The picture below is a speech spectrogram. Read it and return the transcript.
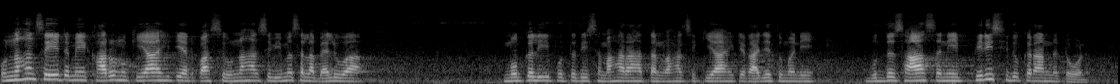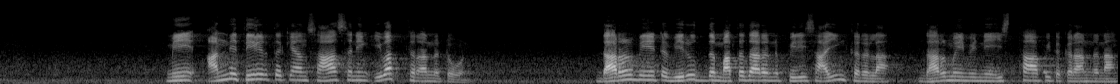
උන්වහන්සේට මේ කරුණු කියා හිටියට පස්සේ උන්වහන්සේ විමසලා බැලුවා මොග්ගලී පුත්තිස්ස මහරහතන් වහන්සේ කියා හිටිය රජතුමනි බුද්ධ ශාසනය පිරිසිදු කරන්නට ඕන. මේ අන්‍ය තීර්ථකයන් ශාසනයෙන් ඉවත් කරන්නට ඕන. ධර්මයට විරුද්ධ මතදරන පිරිස අයින් කරලා ධර්මය විනේ ස්ථාපිත කරන්න නම්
